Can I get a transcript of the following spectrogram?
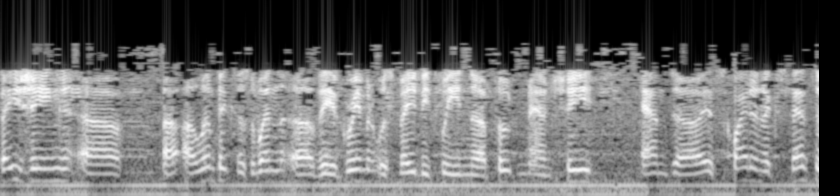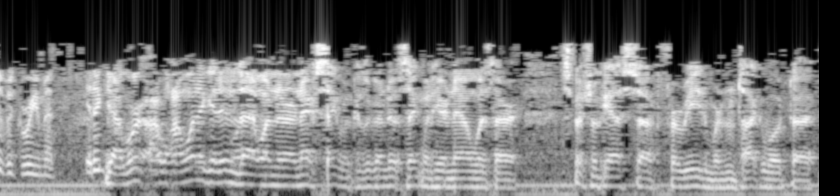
Beijing uh, Olympics is when uh, the agreement was made between uh, Putin and Xi, and uh, it's quite an extensive agreement. Yeah, we're, I, I want to get into that one in our next segment because we're going to do a segment here now with our special guest uh, Fareed, and we're going to talk about uh,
